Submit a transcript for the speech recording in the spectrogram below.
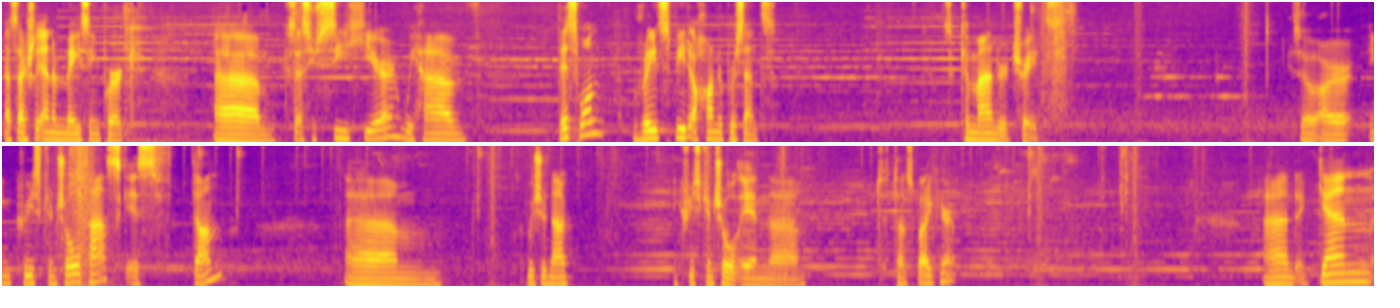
That's actually an amazing perk. Because um, as you see here, we have this one, raid speed 100%. It's a commander trait. So our increased control task is done. Um, we should now increase control in uh, Tønsberg here. And again,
